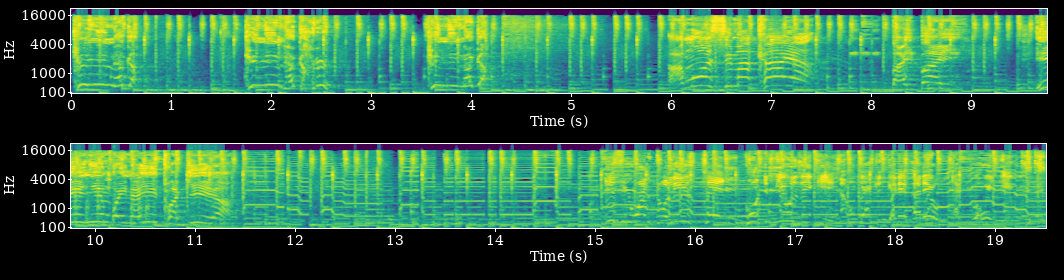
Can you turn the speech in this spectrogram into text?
kinyinaka kinyinaka ri kinyinaka amosi makaya baibai hii nyimbo inaitwa gia If you want to leave good music na mtu ya Kiingereza leo mtakiwa wenyewe.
